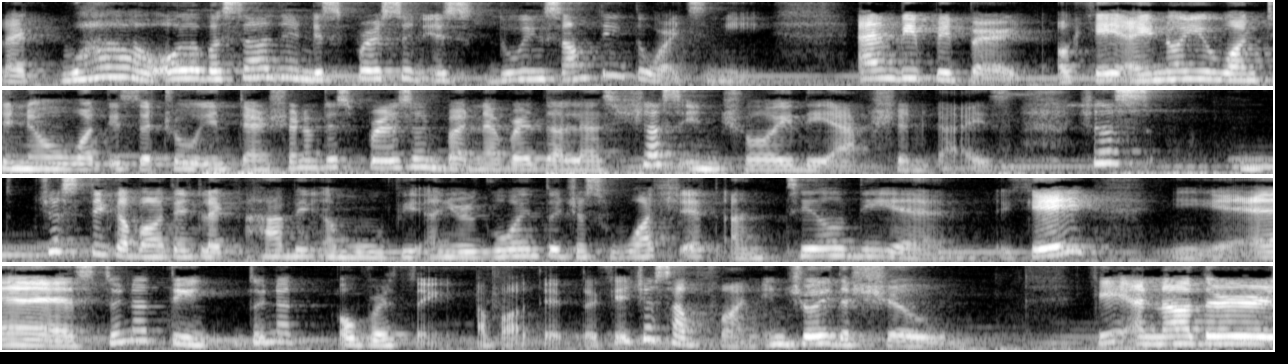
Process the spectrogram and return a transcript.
like wow all of a sudden this person is doing something towards me. And be prepared okay? I know you want to know what is the true intention of this person but nevertheless just enjoy the action guys. Just just think about it like having a movie and you're going to just watch it until the end okay? Yes do not think do not overthink about it okay? Just have fun. Enjoy the show okay? Another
